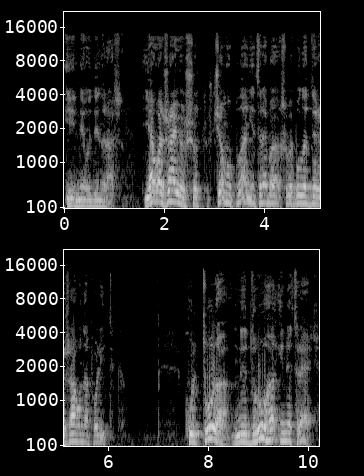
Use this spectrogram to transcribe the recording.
І не один раз. Я вважаю, що в цьому плані треба, щоб була державна політика. Культура не друга і не третя.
